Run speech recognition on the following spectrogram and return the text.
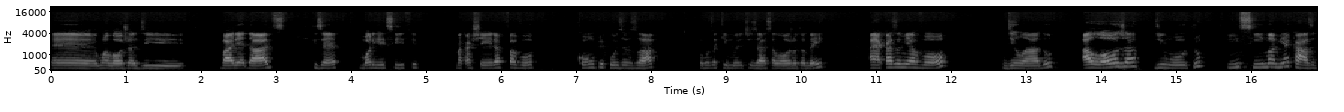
é uma loja de variedades. Se quiser, mora em Recife, Macaxeira, por favor, compre coisas lá. Vamos aqui monetizar essa loja também. Aí a casa da minha avó, de um lado, a loja de um outro, e em cima a minha casa,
